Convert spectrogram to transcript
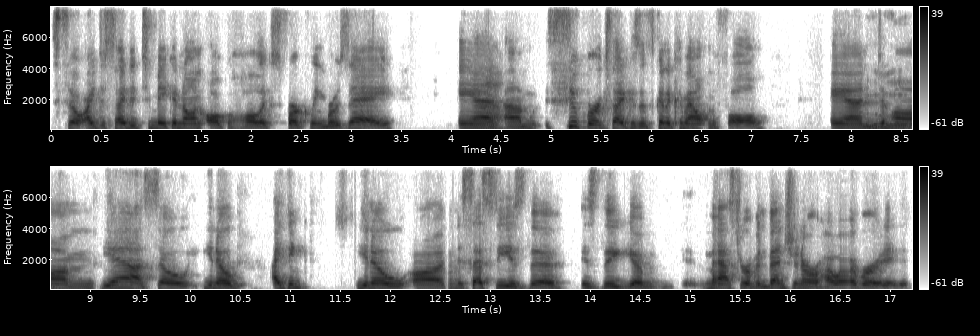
So I decided to make a non-alcoholic sparkling rosé, and Wow. I'm super excited because it's going to come out in the fall. And um, yeah, so you know, I think you know, uh, necessity is the is the um, master of invention, or however it,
